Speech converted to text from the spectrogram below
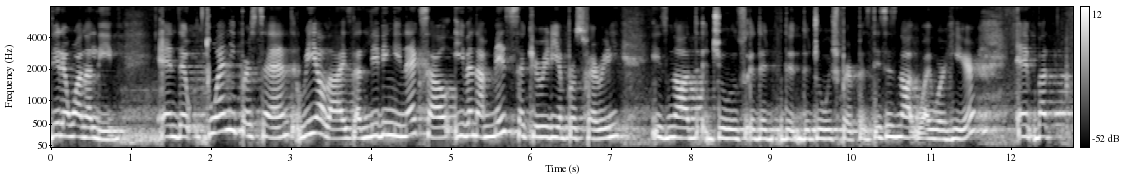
didn't want to leave and the 20% realized that living in exile, even amidst security and prosperity, is not Jews, the, the, the Jewish purpose. This is not why we're here. And, but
